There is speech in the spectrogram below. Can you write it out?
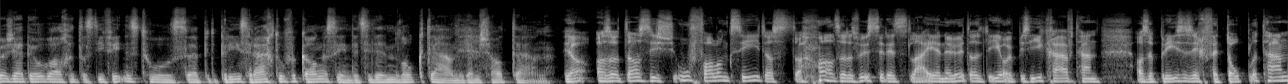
Du hast ja beobachtet, dass die Fitness-Tools äh, bei den Preisen recht aufgegangen sind, jetzt in diesem Lockdown, in diesem Shutdown. Ja, also das war auffallend gewesen, dass da, also das wissen jetzt Laien nicht, dass die auch etwas eingekauft haben, also die Preise sich verdoppelt haben,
